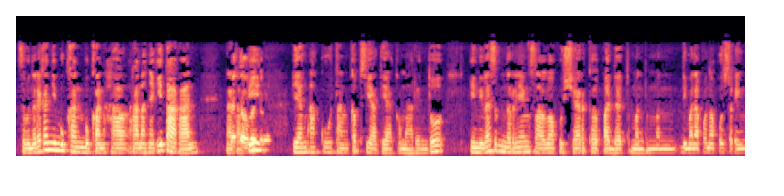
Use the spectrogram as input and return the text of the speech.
sebenarnya kan ini bukan bukan hal ranahnya kita kan nah betul, tapi betul. yang aku tangkap sih ya kemarin tuh inilah sebenarnya yang selalu aku share kepada teman-teman di mana pun aku sering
